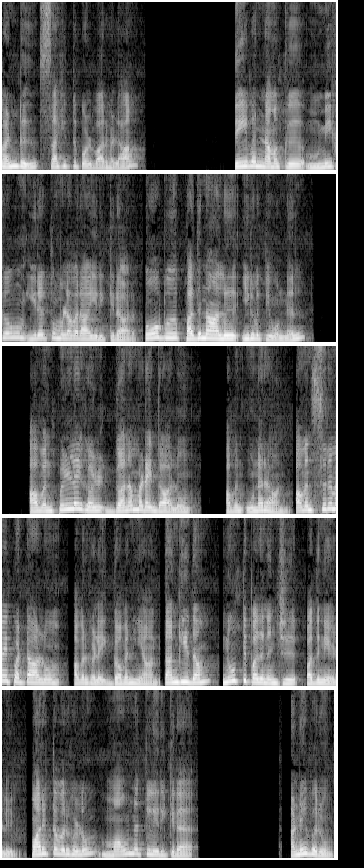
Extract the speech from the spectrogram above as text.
கண்டு சகித்துக் கொள்வார்களா தேவன் நமக்கு மிகவும் இரக்கமுள்ளவராயிருக்கிறார். கோபு பதினாலு இருபத்தி ஒன்னில் அவன் பிள்ளைகள் கனமடைந்தாலும் அவன் உணரான். அவன் சிறுமைப்பட்டாலும் அவர்களை கவனியான். சங்கீதம் நூத்தி பதினஞ்சு பதினேழில் மறித்தவர்களும் மௌனத்தில் இருக்கிற அனைவரும்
